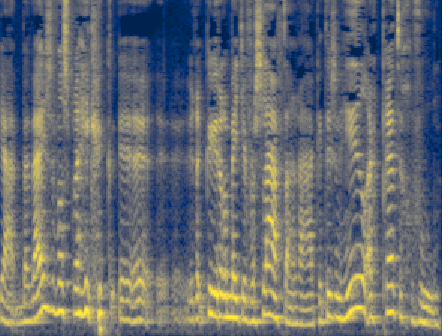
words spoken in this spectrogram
ja, bij wijze van spreken, eh, eh, kun je er een beetje verslaafd aan raken. Het is een heel erg prettig gevoel.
